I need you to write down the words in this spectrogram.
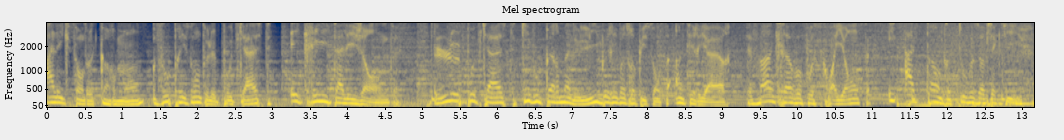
Alexandre Cormon vous présente le podcast Écris ta légende. Le podcast qui vous permet de libérer votre puissance intérieure, vaincre vos fausses croyances et atteindre tous vos objectifs.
